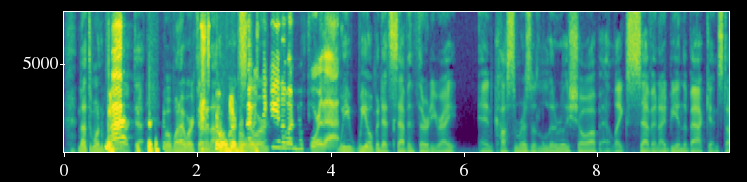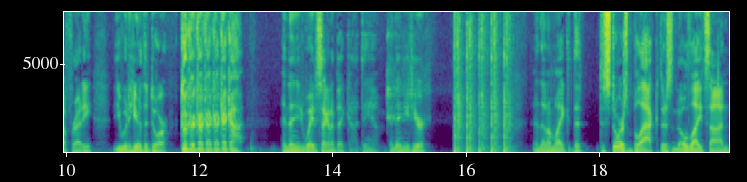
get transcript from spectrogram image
not the one we Ah. worked at, but when I worked at an auto parts store, I was thinking of the one before that. we we opened at 7:30, right? And customers would literally show up at like seven. I'd be in the back getting stuff ready. You would hear the door, ga ga ga ga ga ga ga, and then you'd wait a second. I'd be like, God damn! And then you'd hear, and then I'm like, the the store's black. There's no lights on.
